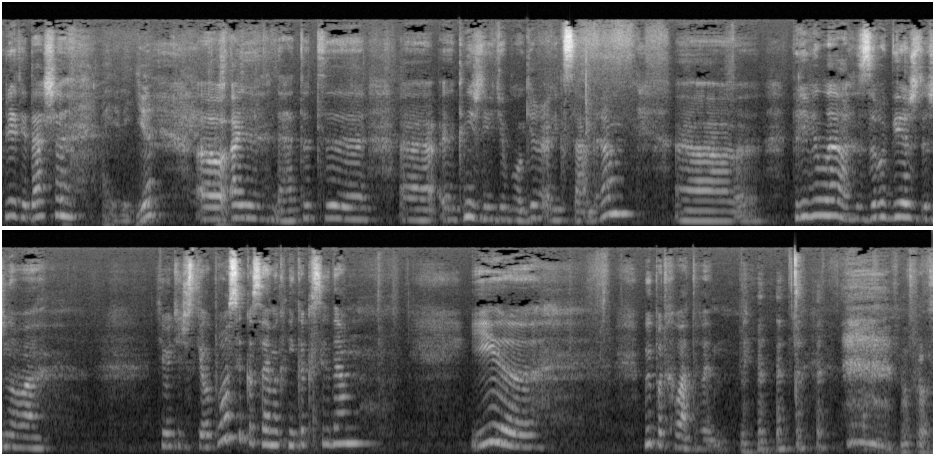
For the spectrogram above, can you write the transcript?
Привет, я Даша. А я Лидия. Э, а, да, тут э, книжный видеоблогер Александра э, перевела с зарубежного тематические вопросы касаемо книг, как всегда. И мы подхватываем. Вопрос.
